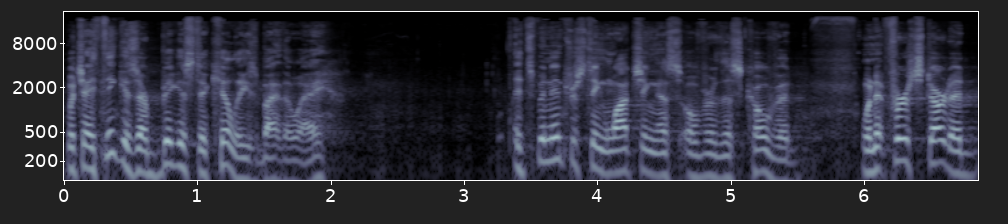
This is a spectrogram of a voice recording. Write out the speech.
which I think is our biggest Achilles, by the way. It's been interesting watching us over this COVID. When it first started,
